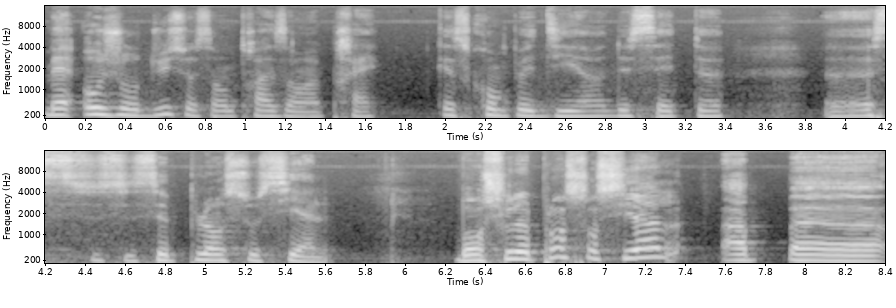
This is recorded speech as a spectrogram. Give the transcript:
Mais aujourd'hui, 63 ans après, qu'est-ce qu'on peut dire de cette, euh, ce, plan social? Bon, sur le plan social, euh,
